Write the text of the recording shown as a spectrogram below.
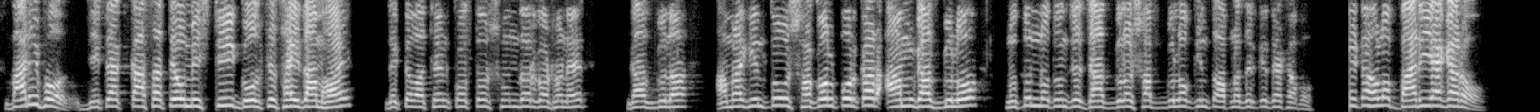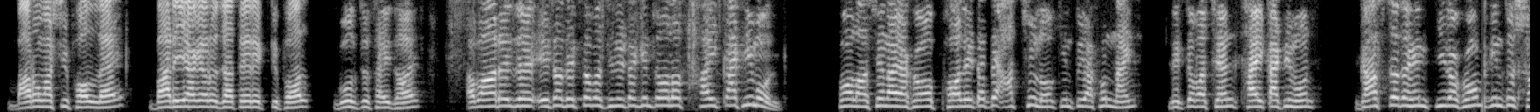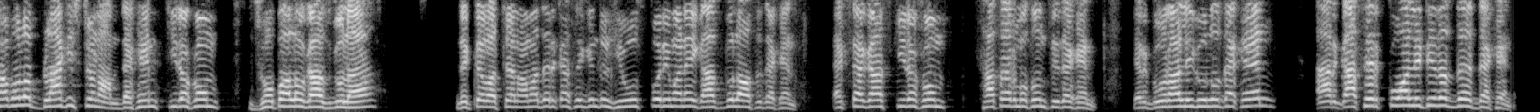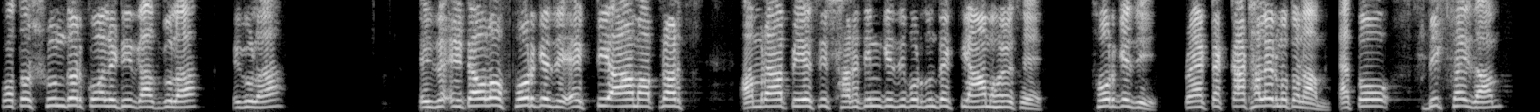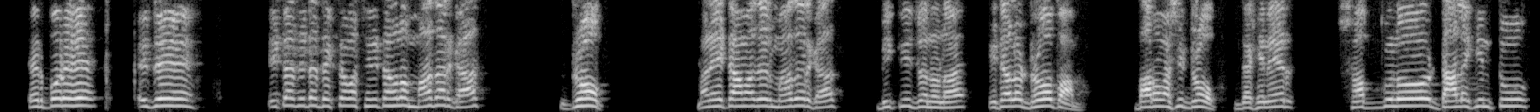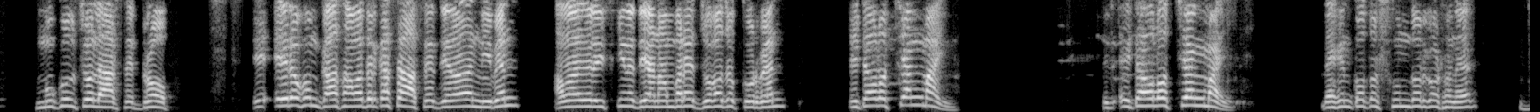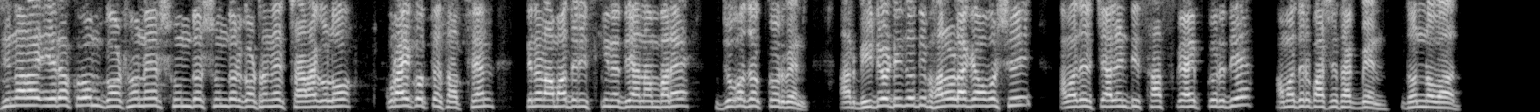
বাড়ি ফল যেটা কাঁচাতেও মিষ্টি, গোলচে সাইজ দাম হয়। দেখতে পাচ্ছেন কত সুন্দর গঠনের গাছগুলা। আমরা কিন্তু সকল প্রকার আম গাছগুলো, নতুন নতুন যে জাতগুলো, সবগুলো কিন্তু আপনাদেরকে দেখাবো। এটা হলো বাড়ি এগারো। বারো মাসি ফল দেয়। বাড়ি এগারো জাতের একটি ফল, গোলচে সাইজ হয়। আবার এই যে এটা দেখতে পাচ্ছেন, এটা কিন্তু হলো থাই কাঠিমন। ফল আসে না এখন। ফল এটাতে আসছিল কিন্তু এখন নাই। দেখতে পাচ্ছেন, খাই কাঠিমন গাছটা দেখেন কি রকম, কিন্তু সব হলো ব্ল্যাক আম দেখেন কি রকম ঝোপালো গাছগুলা। দেখতে পাচ্ছেন, আমাদের কাছে কিন্তু হিউজ পরিমাণে এই গাছগুলো আছে, দেখেন। একটা গাছ কি রকম ছাতার মতন দেখেন। এর গোড়ালি গুলো দেখেন, আর গাছের কোয়ালিটি দেখেন। কত সুন্দর কোয়ালিটির গাছগুলা, এগুলা। এই যে, এটা হলো ফোর কেজি। একটি আম আপনার আমরা পেয়েছি সাড়ে তিন কেজি পর্যন্ত একটি আম হয়েছে, ফোর কেজি, প্রায় একটা কাঁঠালের মতন আম এত বিগ সাইজ আম। এরপরে এই যে, এটা যেটা দেখতে পাচ্ছেন, এটা হলো মাদার গাছ ড্রপ মানে এটা আমাদের মাদার গাছ, বিক্রির জন্য নয়, এটা হলো ড্রপ আম, বারো মাসি ড্রপ দেখেন এর সবগুলো ডালে কিন্তু মুকুল চলে আসছে ড্রপ এরকম গাছ আমাদের কাছে আছে, যেনারা নিবেন আমাদের স্ক্রিনে দেওয়া নাম্বারে যোগাযোগ করবেন। এটা হলো চ্যাংমাই এটা হলো চ্যাংমাই দেখেন কত সুন্দর গঠনের। যিনারা এরকম গঠনের, সুন্দর সুন্দর গঠনের চারাগুলো ক্রয় করতে চাচ্ছেন, তিনারা আমাদের স্ক্রিনে দেওয়া নাম্বারে যোগাযোগ করবেন। আর ভিডিওটি যদি ভালো লাগে অবশ্যই আমাদের চ্যানেলটি সাবস্ক্রাইব করে দিয়ে আমাদের পাশে থাকবেন। ধন্যবাদ।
